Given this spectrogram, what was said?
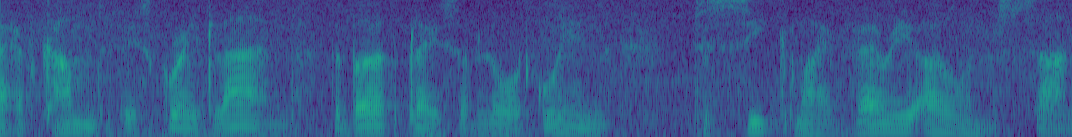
I have come to this great land, the birthplace of Lord Gwyn, to seek my very own son.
